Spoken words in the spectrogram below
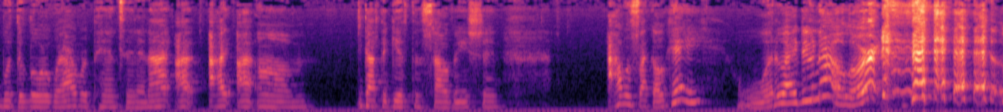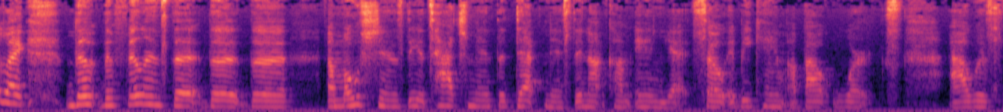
with the Lord where I repented and I I, I, I um got the gift of salvation I was like, okay, what do I do now, Lord? like the the feelings, the the the emotions, the attachment, the depthness did not come in yet. So it became about works. I was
